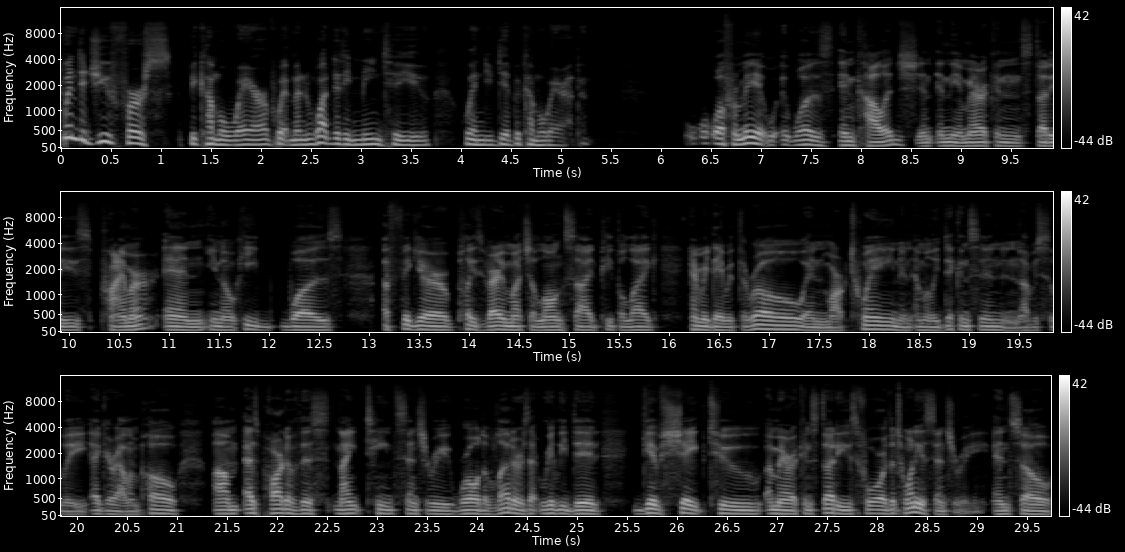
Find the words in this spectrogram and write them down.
When did you first become aware of Whitman? What did he mean to you when you did become aware of him? Well, for me, it, it was in college in, in the American Studies primer. And, you know, he was a figure placed very much alongside people like Henry David Thoreau and Mark Twain and Emily Dickinson and obviously Edgar Allan Poe um, as part of this 19th century world of letters that really did give shape to American studies for the 20th century. And so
